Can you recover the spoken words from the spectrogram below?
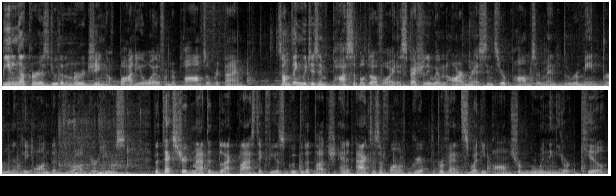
Peeling occurs due to the merging of body oil from your palms over time. Something which is impossible to avoid, especially with an armrest since your palms are meant to remain permanently on them throughout your use. The textured matted black plastic feels good to the touch and it acts as a form of grip to prevent sweaty palms from ruining your kill.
